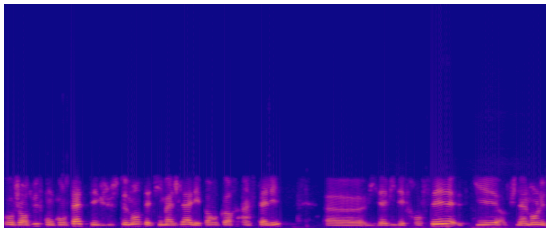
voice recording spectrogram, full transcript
aujourd'hui, ce qu'on constate, c'est que justement, cette image-là, elle n'est pas encore installée euh, vis-à-vis des Français, ce qui est finalement le,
